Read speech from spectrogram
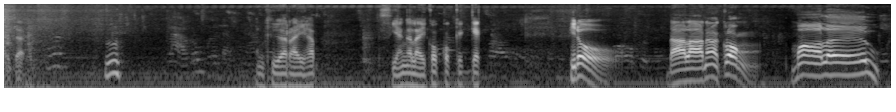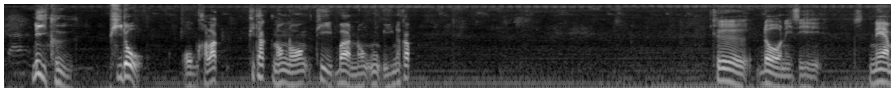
ก็จะมันคืออะไรครับ เสียงอะไรก็ก็แก๊กพี่โด ดาราหน้ากล้อง มาแล้ว นี่คือพี่โด องคลักษ์พิทักษ์น้องๆที่บ้านน้องอุ้งอิงนะครับ คือโดนี่สิแนม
